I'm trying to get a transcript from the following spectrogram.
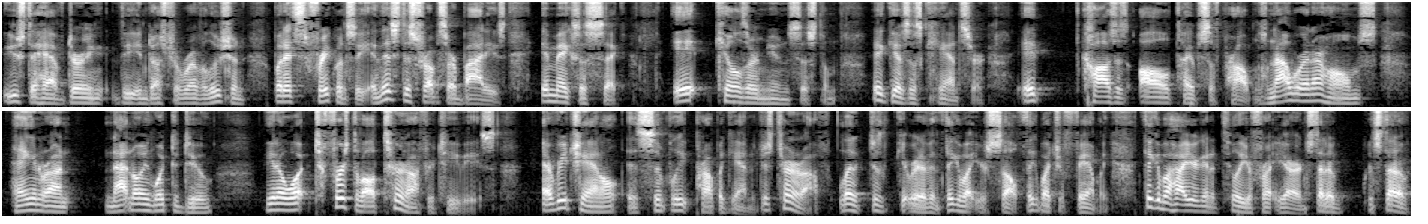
used to have during the Industrial Revolution, but it's frequency. And this disrupts our bodies. It makes us sick. It kills our immune system. It gives us cancer. It causes all types of problems. Now we're in our homes, hanging around, not knowing what to do. You know what? First of all, turn off your TVs. Every channel is simply propaganda. Just turn it off. Let it just get rid of it. And think about yourself. Think about your family. Think about how you're going to till your front yard instead of instead of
